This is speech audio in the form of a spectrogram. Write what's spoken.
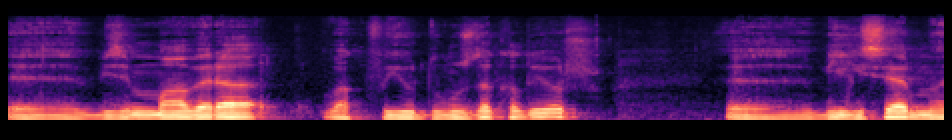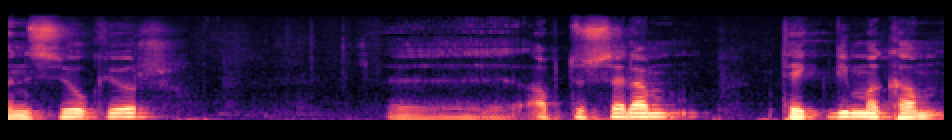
E, bizim Mavera Vakfı yurdumuzda kalıyor. E, bilgisayar mühendisliği okuyor. Ee, Abdüsselam Tekli Makam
